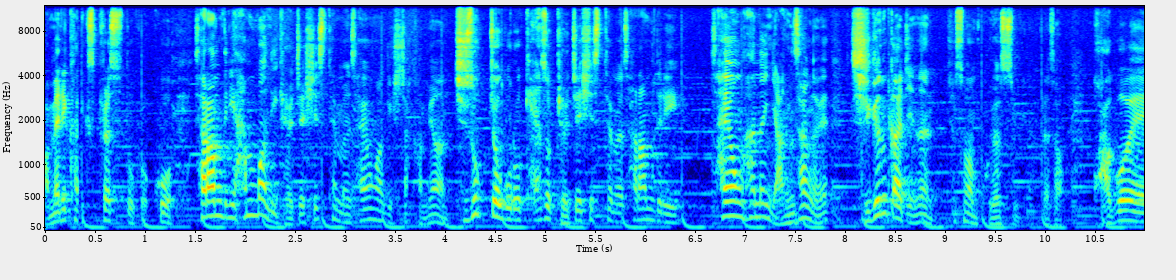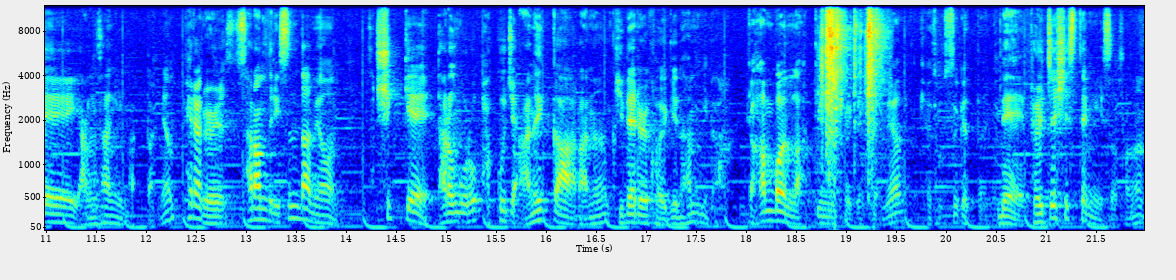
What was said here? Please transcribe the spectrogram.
아메리칸 익스프레스도 그렇고 사람들이 한 번 이 결제 시스템을 사용하기 시작하면 지속적으로 계속 결제 시스템을 사람들이 사용하는 양상을 지금까지는 최소한 보였습니다. 그래서 과거의 양상이 맞다면 테라를 사람들이 쓴다면 쉽게 다른 거로 바꾸지 않을까라는 기대를 걸긴 합니다. 그러니까 한번 lock-in이 되게 되면 계속 쓰겠다. 네, 결제 시스템에 있어서는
